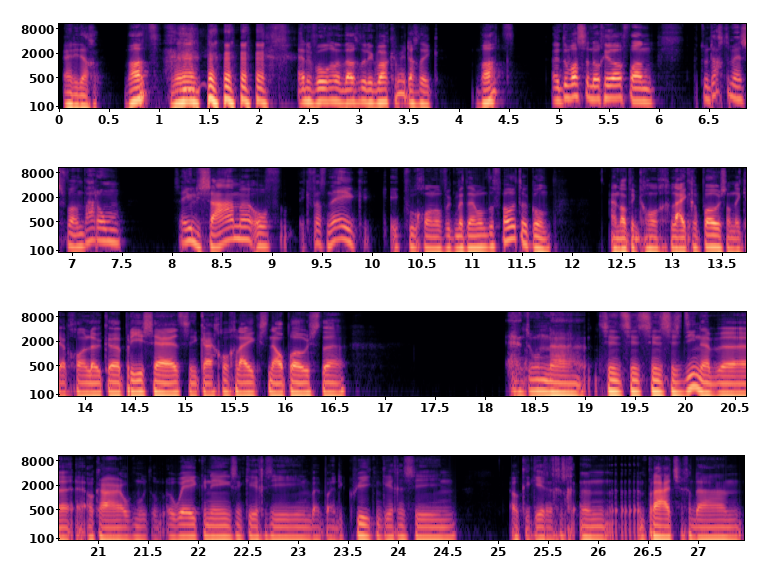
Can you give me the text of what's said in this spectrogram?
En die dacht, wat? En de volgende dag toen ik wakker werd, dacht ik, wat? En toen was er nog heel erg van... Toen dachten mensen van, waarom zijn jullie samen? Of ik was, nee, ik, ik vroeg gewoon of ik met hem op de foto kon. En dat ik gewoon gelijk gepost, want ik heb gewoon leuke presets. En ik kan gewoon gelijk snel posten. En toen, eh, sinds, sinds, sinds, sindsdien hebben we elkaar ontmoet op Awakenings een keer gezien. Bij, bij The Creek een keer gezien. Elke keer een, een praatje gedaan.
